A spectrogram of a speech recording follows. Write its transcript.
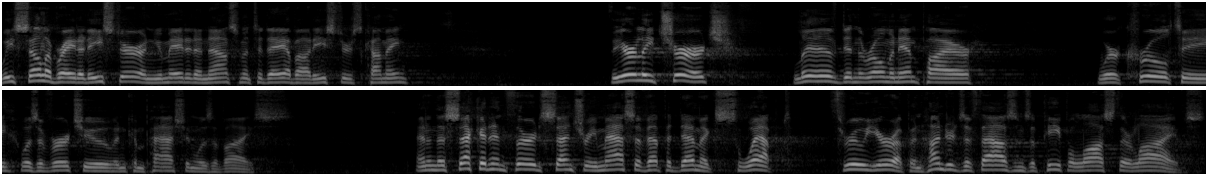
We celebrated Easter, and you made an announcement today about Easter's coming. The early church lived in the Roman Empire where cruelty was a virtue and compassion was a vice. And in the second and third century, massive epidemics swept through Europe, and hundreds of thousands of people lost their lives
